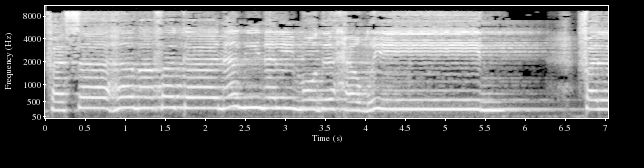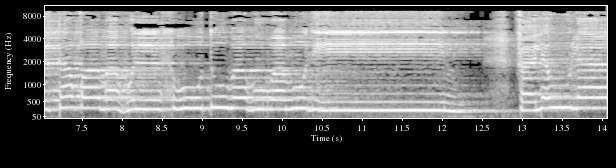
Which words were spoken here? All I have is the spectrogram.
فَسَاهَمَ فَكَانَ مِنَ الْمُدْحَضِينَ فَالْتَقَمَهُ الْحُوتُ وَهُوَ مُلِيمٌ فَلَوْلَا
